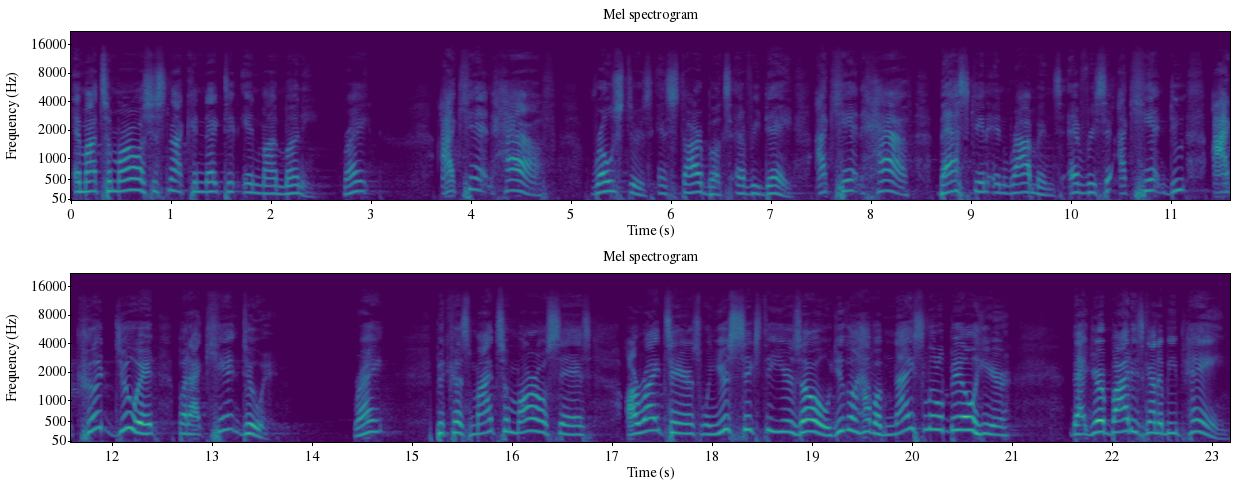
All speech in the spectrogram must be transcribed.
and my tomorrow is just not connected in my money, right? I can't have roasters and Starbucks every day. I can't have Baskin and Robbins every I can't do I could do it, but I can't do it. Right? Because my tomorrow says, "All right, Terrence, when you're 60 years old, you're going to have a nice little bill here that your body's going to be paying."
